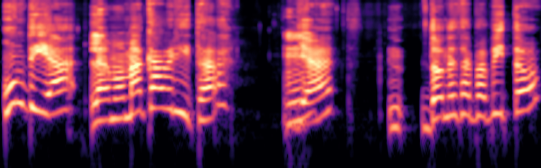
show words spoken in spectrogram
Un día, la mamá cabrita, ¿Mm? ¿ya? ¿Dónde está el papito?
